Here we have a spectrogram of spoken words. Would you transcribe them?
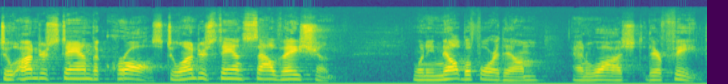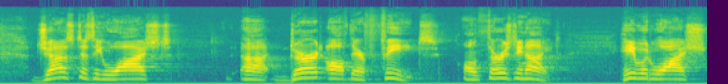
to understand the cross, to understand salvation, when he knelt before them and washed their feet. Just as he washed uh, dirt off their feet on Thursday night, he would wash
